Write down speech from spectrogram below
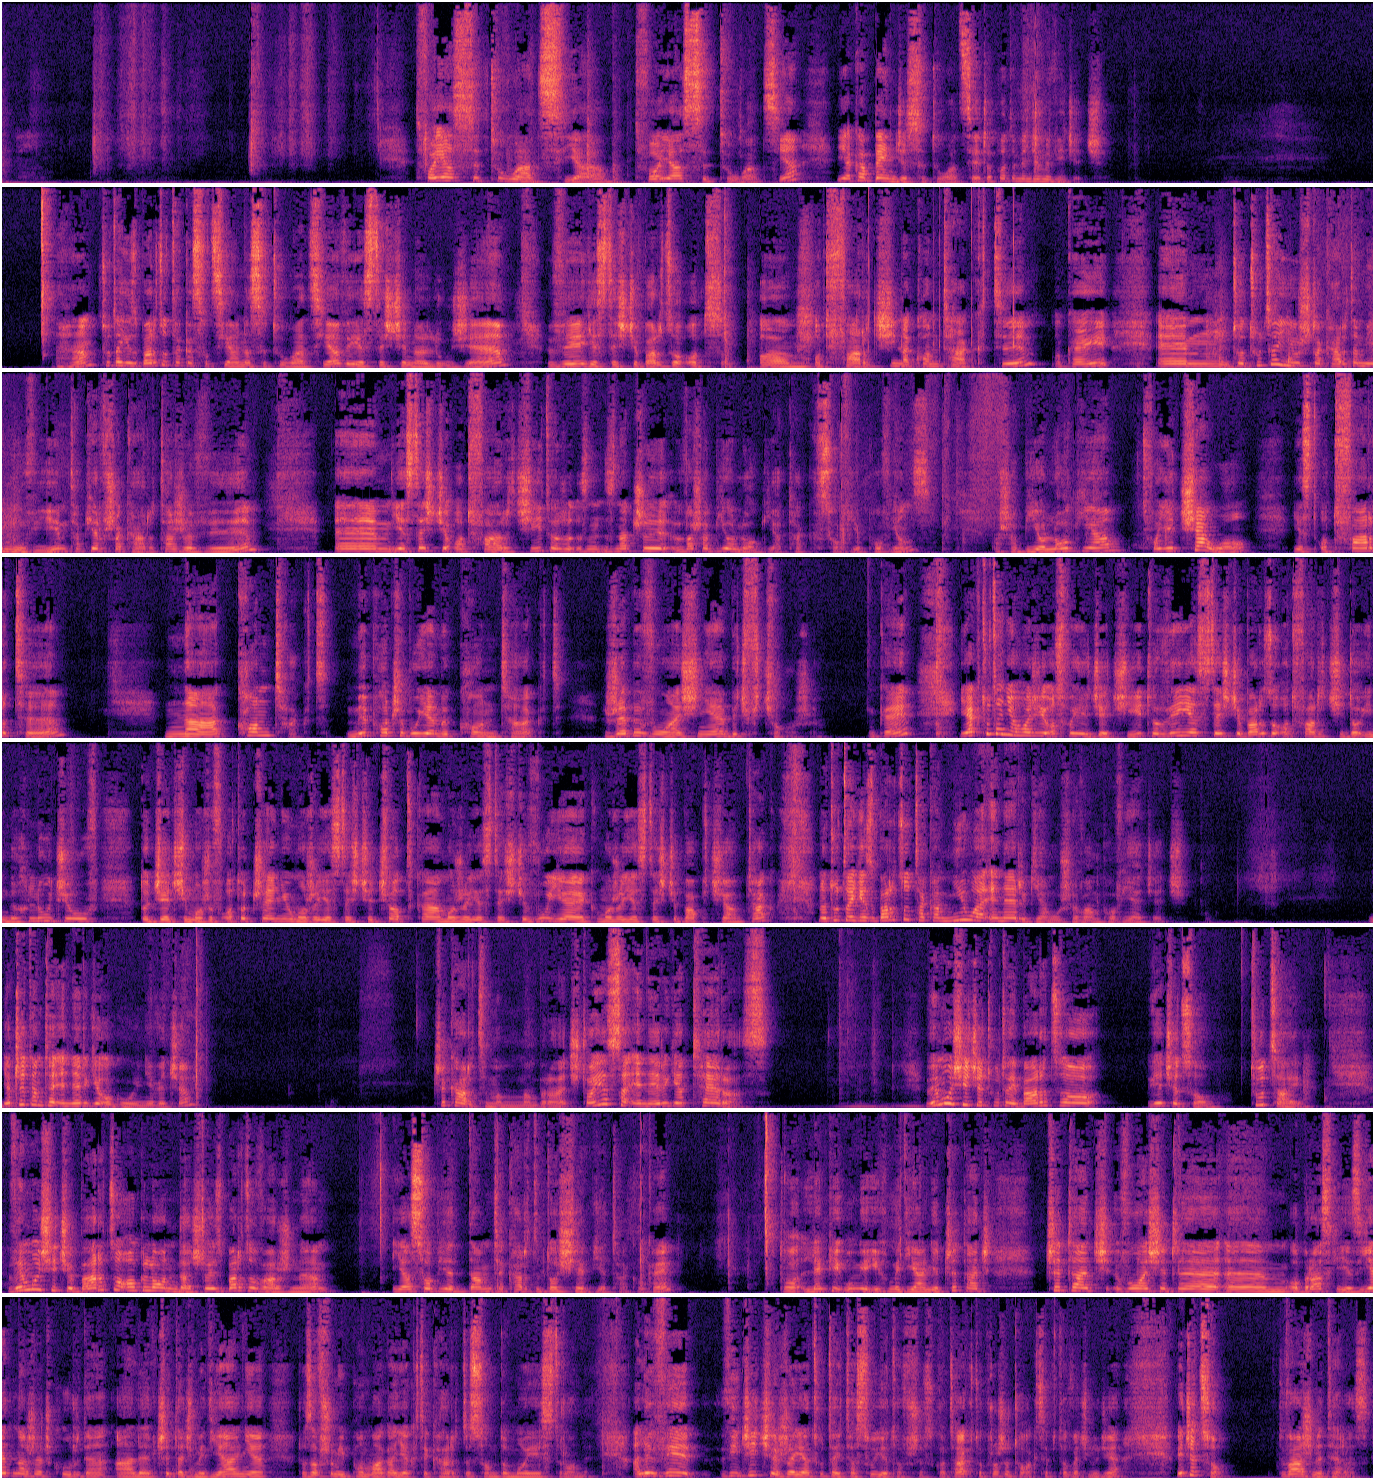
Twoja sytuacja, Twoja sytuacja, jaka będzie sytuacja, to potem będziemy wiedzieć. Aha, tutaj jest bardzo taka socjalna sytuacja. Wy jesteście na luzie, wy jesteście bardzo od, um, otwarci na kontakty, ok? Um, to tutaj już ta karta mi mówi, ta pierwsza karta, że wy um, jesteście otwarci, to znaczy wasza biologia, tak sobie powiąz. Wasza biologia, twoje ciało jest otwarte na kontakt. My potrzebujemy kontakt, żeby właśnie być w ciąży. Okay? Jak tutaj nie chodzi o swoje dzieci, to wy jesteście bardzo otwarci do innych ludzi, do dzieci może w otoczeniu, może jesteście ciotka, może jesteście wujek, może jesteście babcia, tak? No tutaj jest bardzo taka miła energia, muszę wam powiedzieć. Ja czytam tę energię ogólnie, wiecie? Czy karty mam, mam brać? To jest ta energia teraz. Wy musicie tutaj bardzo, wiecie co, tutaj, wy musicie bardzo oglądać, to jest bardzo ważne. Ja sobie dam te karty do siebie, tak, ok? To lepiej umie ich medialnie czytać. Czytać właśnie te um, obrazki jest jedna rzecz, kurde, ale czytać medialnie to zawsze mi pomaga, jak te karty są do mojej strony. Ale wy widzicie, że ja tutaj tasuję to wszystko, tak? To proszę to akceptować, ludzie. Wiecie co? Ważne teraz.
